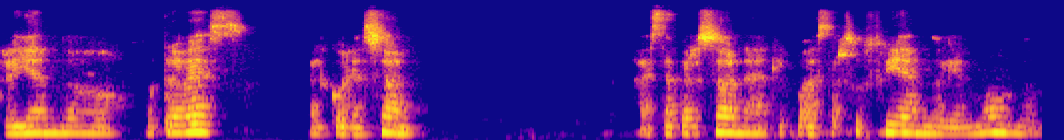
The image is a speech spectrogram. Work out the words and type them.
trayendo otra vez al corazón a esa persona que pueda estar sufriendo y al mundo,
